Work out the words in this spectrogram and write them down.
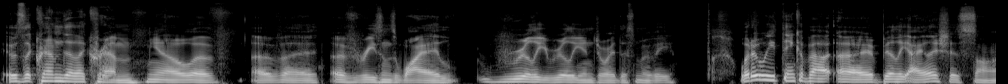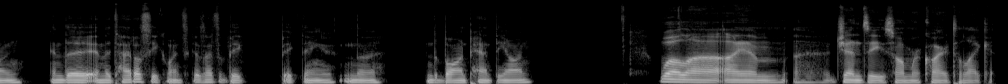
it was the creme de la creme, you know, of of uh, of reasons why I really really enjoyed this movie. What do we think about uh, Billie Eilish's song in the in the title sequence? Because that's a big big thing in the in the Bond pantheon. Well, uh, I am uh, Gen Z, so I'm required to like it.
